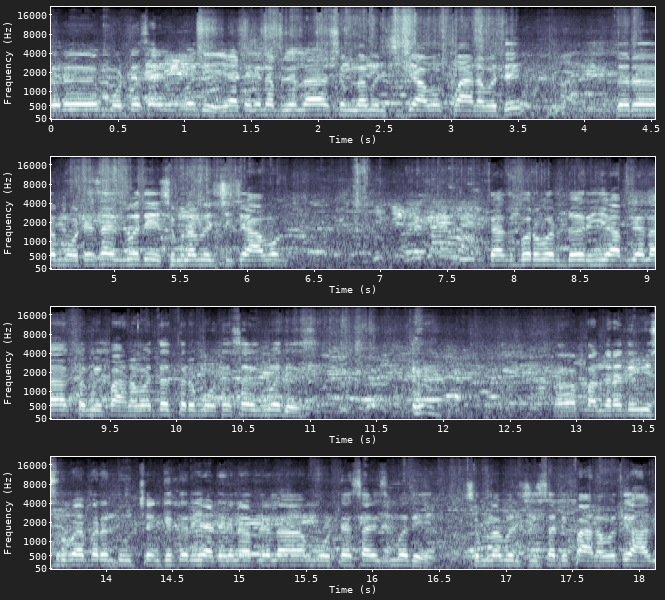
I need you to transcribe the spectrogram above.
तर मोठ्या साईजमध्ये या ठिकाणी आपल्याला शिमला मिरचीची आवक पाहायला मिळते तर मोठ्या साईजमध्ये शिमला मिरचीची आवक त्याचबरोबर दर ही आपल्याला कमी पाहायला मिळतात तर मोठ्या साईजमध्ये पंधरा ते वीस रुपयापर्यंत उच्चांकी तर या ठिकाणी आपल्याला मोठ्या साईजमध्ये शिमला मिरचीसाठी पाहायला मिळते. हल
